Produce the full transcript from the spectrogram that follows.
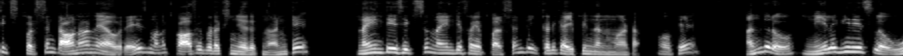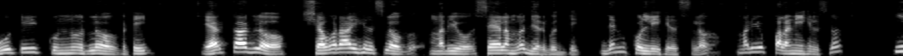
సిక్స్ పర్సెంట్ ఆన్ ఆన్ యావరేజ్ మనకు కాఫీ ప్రొడక్షన్ జరుగుతుంది. అంటే నైంటీ సిక్స్ నైంటీ ఫైవ్ పర్సెంట్ ఇక్కడికి అయిపోయింది అనమాట ఓకే? అందులో నీలగిరీస్లో ఊటీ కున్నూరులో ఒకటి ఎర్కాడ్లో షవరాయ్ హిల్స్లో మరియు సేలంలో జరుగుద్ది. దెన్ కొల్లి హిల్స్లో మరియు పళని హిల్స్లో ఈ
